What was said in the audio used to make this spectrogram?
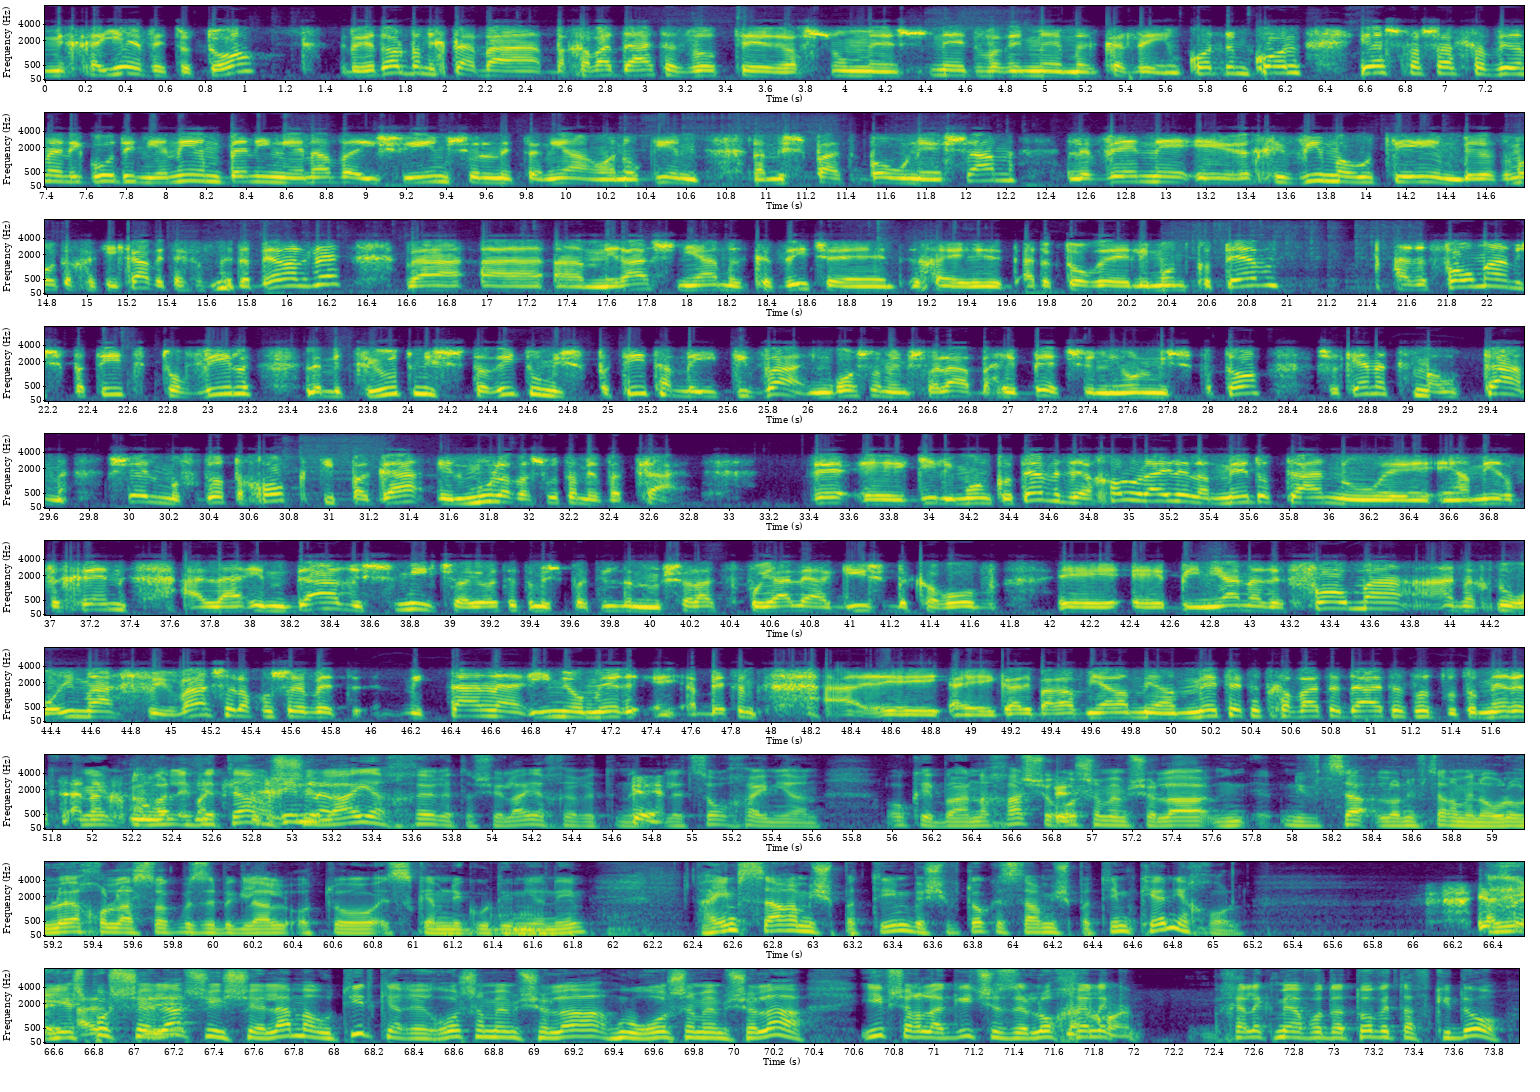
מחייבת אותו. בגדול במכתב, בחוות דעת הזאת רשום שני דברים מרכזיים. קודם כל, יש חשש סביר לניגוד עניינים בין ענייניו האישיים של נתניהו הנוגעים למשפט בו הוא נאשם, לבין רכיבים מהותיים ביוזמות החקיקה, ותכף נדבר על זה. והאמירה השנייה המרכזית שהדוקטור לימון כותב הרפורמה המשפטית תוביל למציאות משטרית ומשפטית המיטיבה עם ראש הממשלה בהיבט של ניהול משפטו, שכן עצמאותם של מוסדות החוק תיפגע אל מול הרשות המבצעת. וגיל לימון כותב את זה, יכול אולי ללמד אותנו, אה, אמיר וכן, על העמדה הרשמית שהיועצת המשפטית לממשלה צפויה להגיש בקרוב אה, אה, בעניין הרפורמה. אנחנו רואים מה הסביבה שלה חושבת, ניתן לה, אם היא אומר, בעצם גלי ברב מיארה מאמתת את חוות הדעת הזאת, זאת אומרת, כן, אנחנו... אבל אביתר, השאלה לה... היא אחרת, השאלה היא אחרת, כן. לצורך העניין. אוקיי, בהנחה שראש כן. הממשלה נבצר, לא נבצר ממנו, הוא לא יכול לעסוק בזה בגלל אותו הסכם ניגוד עניינים. האם שר המשפטים, בשבתו כשר המשפטים, כן יכול? יפה, אז יש פה אז שאלה אה, שהיא שאלה מהותית, כי הרי ראש הממשלה הוא ראש הממשלה. אי אפשר להגיד שזה לא נכון. חלק, חלק מעבודתו ותפקידו.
